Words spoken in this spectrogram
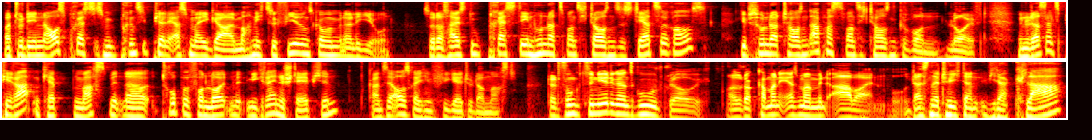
Was du denen auspresst, ist mir prinzipiell erstmal egal. Mach nicht zu viel, sonst kommen wir mit einer Legion. So, das heißt, du presst denen 120.000 Sesterze raus, gibst 100.000 ab, hast 20.000 gewonnen. Läuft. Wenn du das als Piratenkapitän machst mit einer Truppe von Leuten mit Migränestäbchen, kannst du ja ausrechnen, wie viel Geld du da machst. Das funktioniert ganz gut, glaube ich. Also da kann man erstmal mitarbeiten. Und das ist natürlich dann wieder klar,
